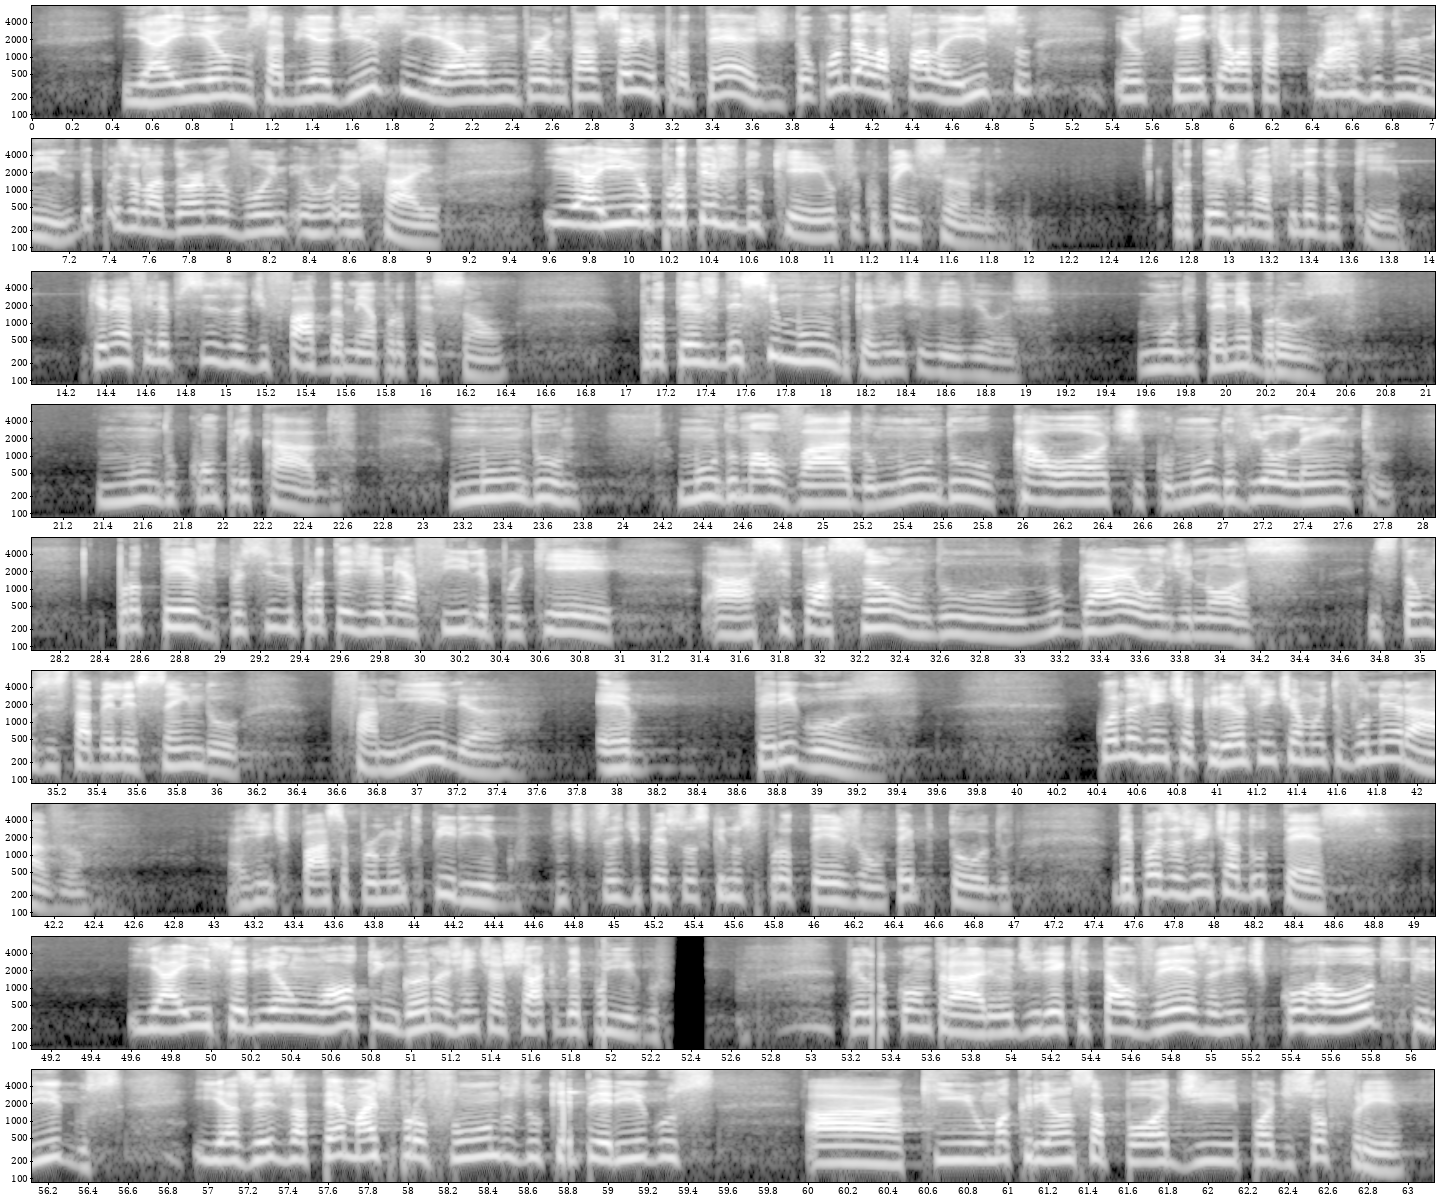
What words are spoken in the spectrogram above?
E aí eu não sabia disso e ela me perguntava: Você me protege? Então quando ela fala isso, eu sei que ela está quase dormindo. Depois ela dorme, eu vou, eu, eu saio. E aí eu protejo do quê? Eu fico pensando. Protejo minha filha do quê? Porque minha filha precisa de fato da minha proteção protejo desse mundo que a gente vive hoje. Mundo tenebroso, mundo complicado, mundo mundo malvado, mundo caótico, mundo violento. Protejo, preciso proteger minha filha porque a situação do lugar onde nós estamos estabelecendo família é perigoso. Quando a gente é criança, a gente é muito vulnerável. A gente passa por muito perigo. A gente precisa de pessoas que nos protejam o tempo todo. Depois a gente adultece. E aí seria um auto-engano a gente achar que depois perigo. Pelo contrário, eu diria que talvez a gente corra outros perigos, e às vezes até mais profundos do que perigos ah, que uma criança pode, pode sofrer.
